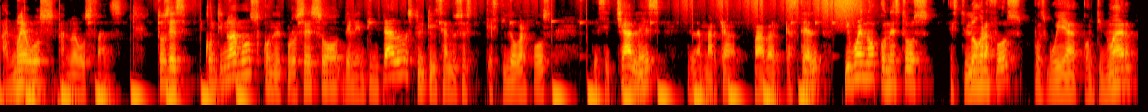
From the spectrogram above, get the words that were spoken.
a nuevos, a nuevos fans. Entonces, continuamos con el proceso del entintado. Estoy utilizando esos estilógrafos desechables de la marca Faber-Castell. Y bueno, con estos estilógrafos, pues voy a continuar.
